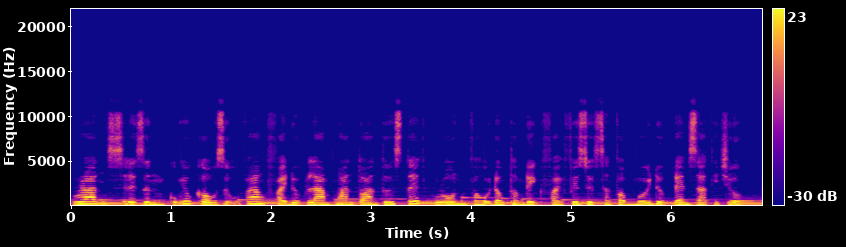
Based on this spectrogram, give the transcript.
Grand Selection cũng yêu cầu rượu vang phải được làm hoàn toàn từ State Grown và hội đồng thẩm định phải phê duyệt sản phẩm mới được đem ra thị trường.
